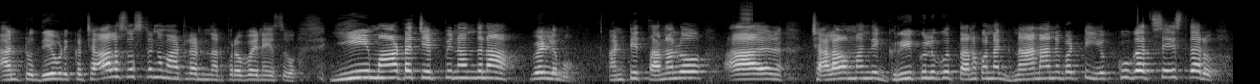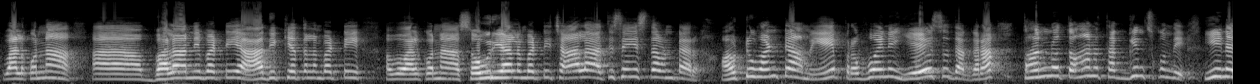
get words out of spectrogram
అంటూ దేవుడు ఇక్కడ చాలా స్పష్టంగా మాట్లాడుతున్నారు ప్రభు ఈ మాట చెప్పినందున వెళ్ళము. అంటే తనలో చాలామంది గ్రీకులకు తనకున్న జ్ఞానాన్ని బట్టి ఎక్కువగా చేస్తారు. వాళ్ళకున్న బలాన్ని బట్టి ఆధిక్యతలను బట్టి వాళ్ళకున్న శౌర్యాలను బట్టి చాలా అతిశయిస్తూ ఉంటారు. అటువంటి ఆమె ప్రభు అయిన యేసు దగ్గర తన్ను తాను తగ్గించుకుంది. ఈయన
